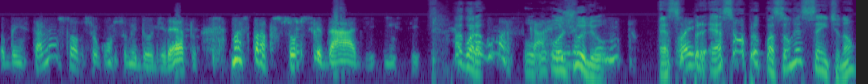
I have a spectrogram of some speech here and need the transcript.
O bem-estar não só do seu consumidor direto, mas para a sociedade em si. Agora, o, o Júlio, muito... essa, essa é uma preocupação recente, não?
